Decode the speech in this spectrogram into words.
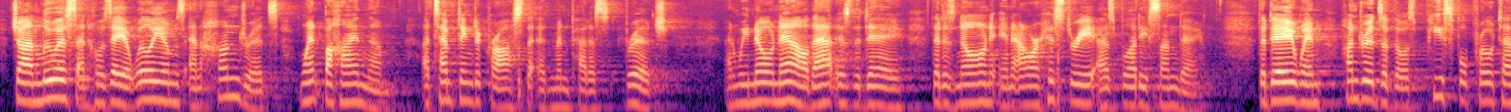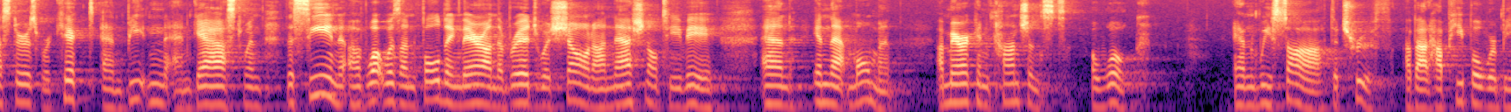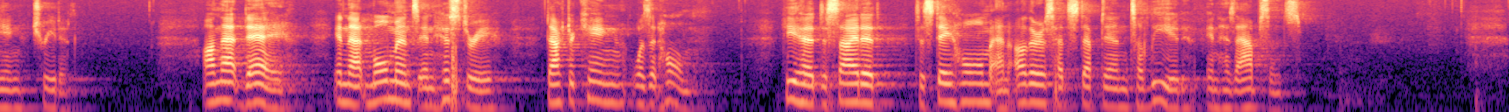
John Lewis and Hosea Williams and hundreds went behind them, attempting to cross the Edmund Pettus Bridge. And we know now that is the day that is known in our history as Bloody Sunday. The day when hundreds of those peaceful protesters were kicked and beaten and gassed, when the scene of what was unfolding there on the bridge was shown on national TV. And in that moment, American conscience awoke, and we saw the truth about how people were being treated. On that day, in that moment in history, Dr. King was at home. He had decided to stay home, and others had stepped in to lead in his absence.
